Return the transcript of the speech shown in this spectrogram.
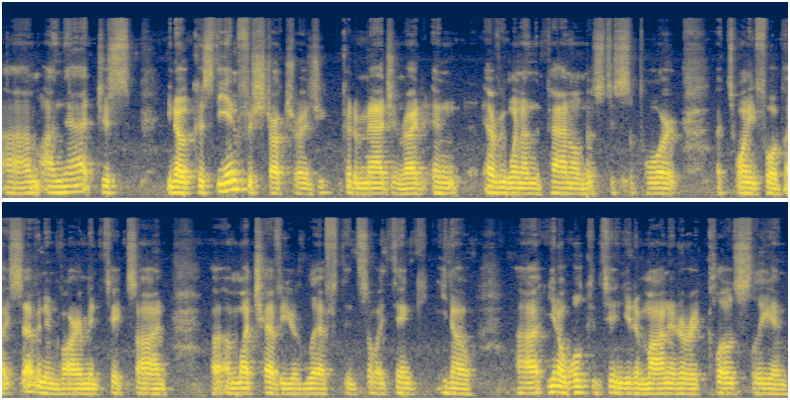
um, on that just you know, because the infrastructure, as you could imagine, right, and everyone on the panel knows to support a 24 by 7 environment takes on a, a much heavier lift. And so I think, you know, uh, you know, we'll continue to monitor it closely. And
